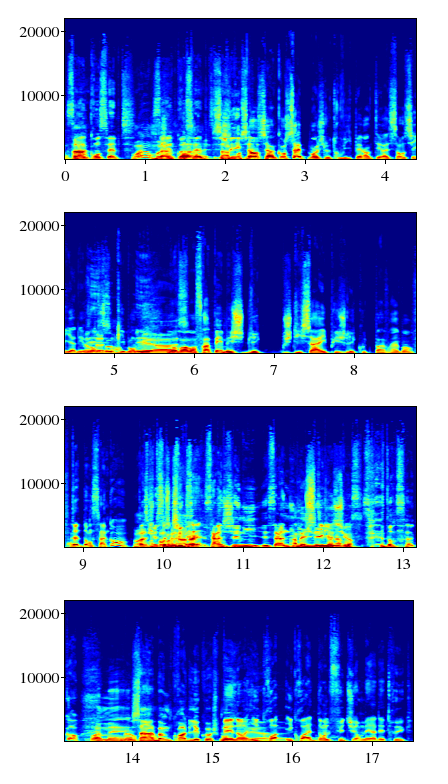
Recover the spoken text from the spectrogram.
C'est un Hein concept. Ouais, non, moi C'est un concept. Non, c'est un concept. Moi, je le trouve hyper intéressant aussi. Il y a des morceaux qui euh, m'ont vraiment frappé, mais je, l'ai- je dis ça et puis je l'écoute pas vraiment. En fait. Peut-être dans 5 ans. parce que c'est un génie et c'est un Ah, illuminé. bien bien sûr. dans 5 ans. Ouais, mais. C'est un album aura de l'écho, je pense. Mais non, il euh, croit, il croit être dans le futur, mais il y a des trucs.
